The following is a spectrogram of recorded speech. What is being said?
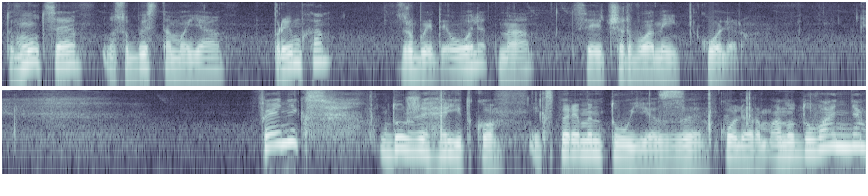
тому це особиста моя примха зробити огляд на цей червоний колір. Фенікс дуже рідко експериментує з кольором анодування.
